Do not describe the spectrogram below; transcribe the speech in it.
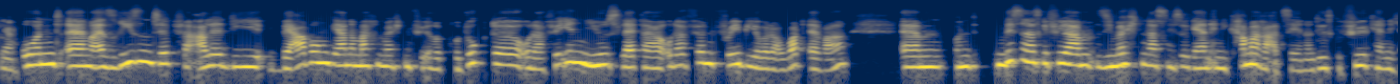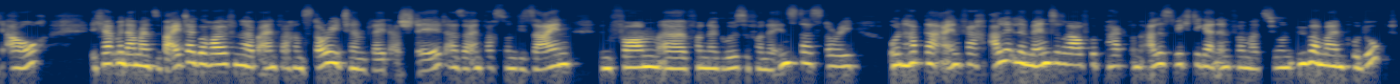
ja. Und ähm, als Riesentipp für alle, die Werbung gerne machen möchten für ihre Produkte oder für ihren Newsletter oder für ein Freebie oder whatever, ähm, und ein bisschen das Gefühl haben, sie möchten das nicht so gern in die Kamera erzählen. Und dieses Gefühl kenne ich auch. Ich habe mir damals weitergeholfen, habe einfach ein Story-Template erstellt, also einfach so ein Design in Form äh, von der Größe von der Insta-Story und habe da einfach alle Elemente draufgepackt und alles Wichtige an Informationen über mein Produkt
